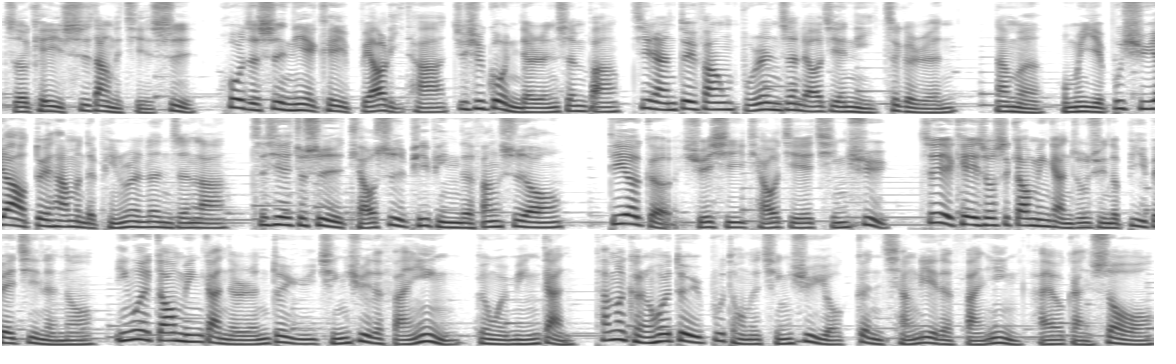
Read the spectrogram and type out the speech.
则可以适当的解释，或者是你也可以不要理他，继续过你的人生吧。既然对方不认真了解你这个人。那么我们也不需要对他们的评论认真啦，这些就是调试批评的方式哦。第二个，学习调节情绪，这也可以说是高敏感族群的必备技能哦。因为高敏感的人对于情绪的反应更为敏感，他们可能会对于不同的情绪有更强烈的反应还有感受哦。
